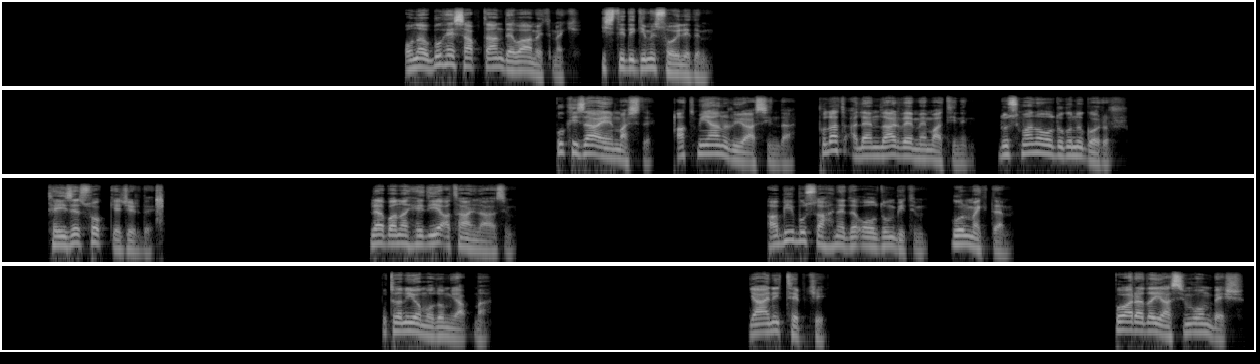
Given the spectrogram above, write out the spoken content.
Ona bu hesaptan devam etmek istediğimi söyledim. Bu kıza elmaçtı. Atmayan rüyasında. Pulat Alemdar ve Memati'nin düşman olduğunu görür. Teyze sok geçirdi. La bana hediye atan lazım. Abi bu sahnede oldum bitim. Gülmektem. Utanıyorum oğlum yapma. Yani tepki. Bu arada Yasin 15.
